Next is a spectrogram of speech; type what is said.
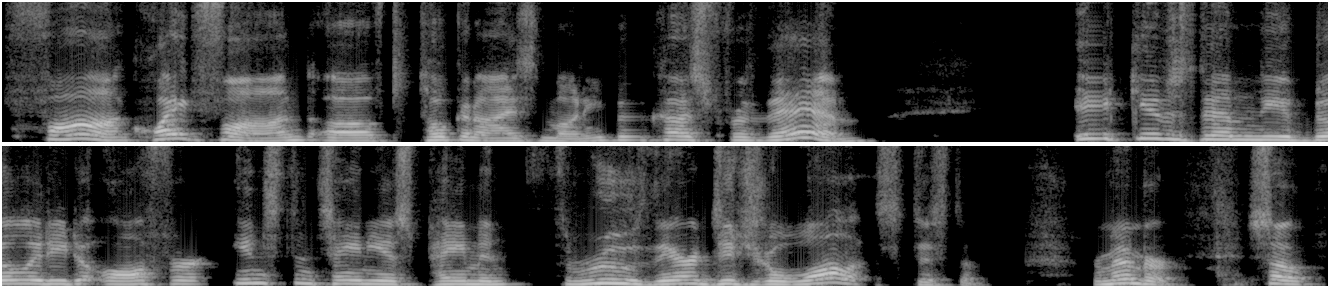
fond, quite fond of tokenized money because for them, it gives them the ability to offer instantaneous payment through their digital wallet system. Remember, so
